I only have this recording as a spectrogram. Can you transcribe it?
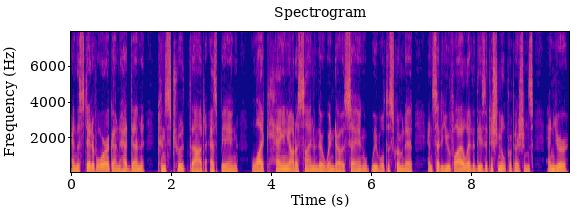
And the state of Oregon had then construed that as being like hanging out a sign in their window saying, we will discriminate, and said, you violated these additional provisions and your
